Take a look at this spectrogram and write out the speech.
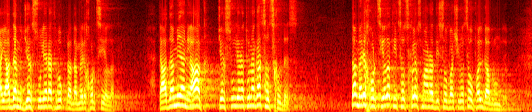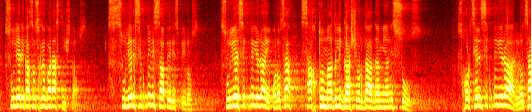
აი ადამი ჯერ სულიერად მოკვდა და მე ხორციელად. და ადამიანი აქ ჯერ სულიერად უნდა გაცოცხლდეს. და მე ხორციელად იცოცხლებს მარადისობაში, როცა უფალი დაბრუნდება. სულიერი გაცოცხლება რას ნიშნავს? სულიერი სიკვდილის საპირისპიროს. სულიერი სიკვდილი რა იყო? როცა სახთო მადლი გაშორდა ადამიანის სულს. ხორცელი სიკვდილი რა არის? როცა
